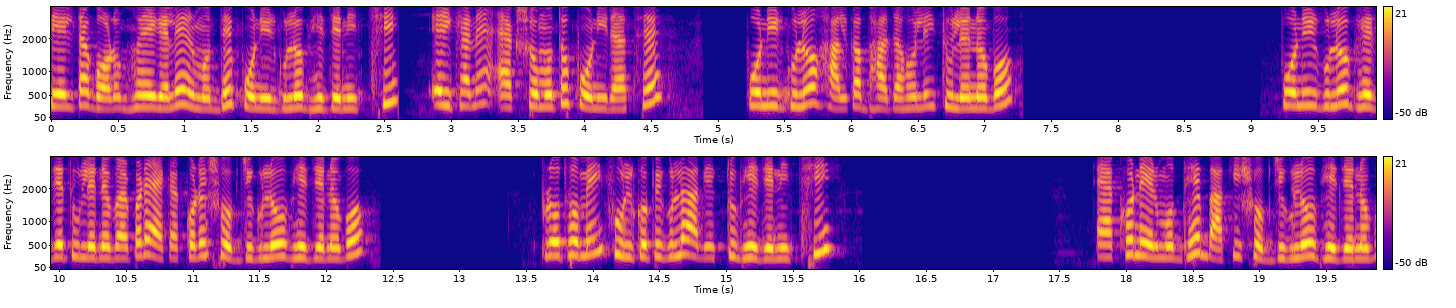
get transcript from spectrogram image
তেলটা গরম হয়ে গেলে এর মধ্যে পনিরগুলো ভেজে নিচ্ছি। এইখানে একশো মতো পনির আছে। পনিরগুলো হালকা ভাজা হলেই তুলে নেব। পনিরগুলো ভেজে তুলে নেবার পরে এক এক করে সবজিগুলোও ভেজে নেব। প্রথমেই ফুলকপিগুলো আগে একটু ভেজে নিচ্ছি। এখন এর মধ্যে বাকি সবজিগুলোও ভেজে নেব।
